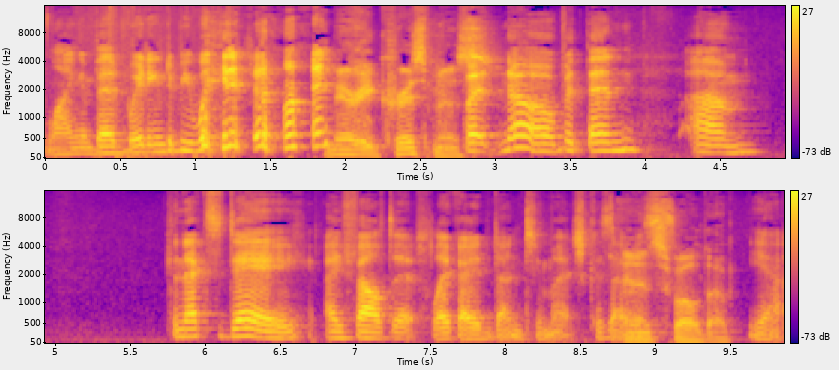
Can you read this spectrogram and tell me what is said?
lying in bed waiting to be waited on. Merry Christmas. But no, but then um the next day I felt it like I had done too much because I and it was swelled up. yeah.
